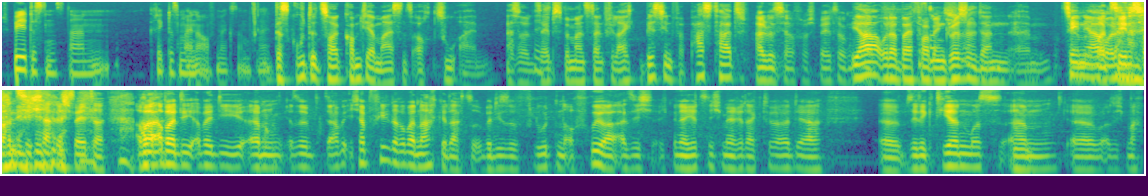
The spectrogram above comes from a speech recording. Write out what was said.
spätestens dann kriegt es meine Aufmerksamkeit. Das gute Zeug kommt ja meistens auch zu einem. Also Richtig. selbst wenn man es dann vielleicht ein bisschen verpasst hat. Halbes Jahr Verspätung. Ja, ja. oder bei Throbbing Grizzle dann ähm, zehn Jahre oder 10, 20 Jahre später. Aber, aber, aber, die, aber die ähm, also da, ich habe viel darüber nachgedacht, so über diese Fluten auch früher. Also ich, ich bin ja jetzt nicht mehr Redakteur der äh, selektieren muss. Mhm. Ähm, äh, also ich mache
